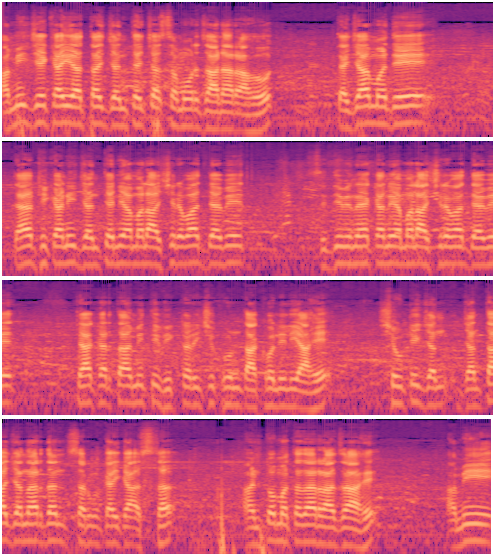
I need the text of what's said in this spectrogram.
आम्ही जे काही आता जनतेच्या समोर जाणार आहोत त्याच्यामध्ये त्या ठिकाणी जनतेने आम्हाला आशीर्वाद द्यावेत सिद्धिविनायकाने आम्हाला आशीर्वाद द्यावेत. त्याकरता आम्ही ती व्हिक्टरीची खूण दाखवलेली आहे. शेवटी जन जनता जनार्दन सर्व काही काय असतं आणि तो मतदार राजा आहे. आम्ही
